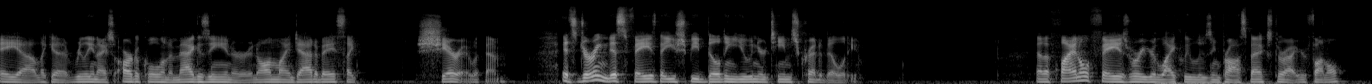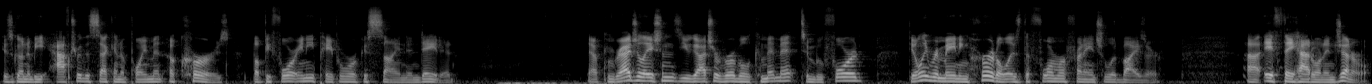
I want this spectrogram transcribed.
a uh, like a really nice article in a magazine or an online database, like share it with them. It's during this phase that you should be building you and your team's credibility. Now, the final phase where you're likely losing prospects throughout your funnel is going to be after the second appointment occurs, but before any paperwork is signed and dated. Now, congratulations, you got your verbal commitment to move forward. The only remaining hurdle is the former financial advisor, uh, if they had one in general.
